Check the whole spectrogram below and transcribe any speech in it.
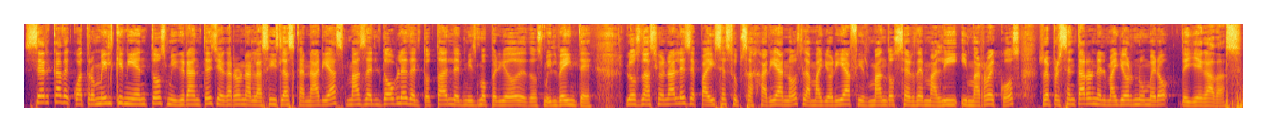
Cerca de 4.500 migrantes llegaron a las Islas Canarias, más del doble del total del mismo periodo de 2020. Los nacionales de países subsaharianos, la mayoría afirmando ser de Malí y Marruecos, representaron el mayor número de llegadas.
